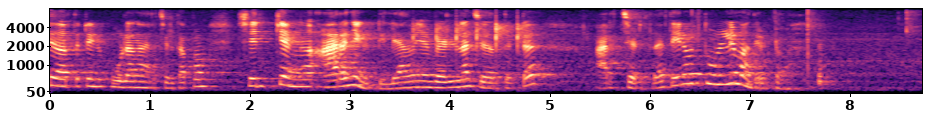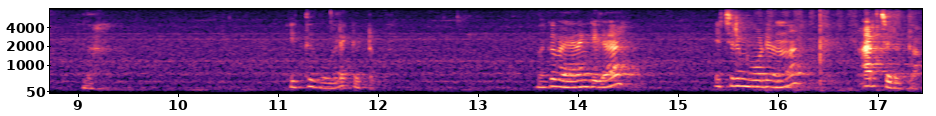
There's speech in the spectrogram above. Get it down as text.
ചേർത്തിട്ട് ഇതിന് കൂടെ അങ്ങ് അരച്ചെടുക്കാം. അപ്പം ശരിക്കും അങ്ങ് അരഞ്ഞ് കിട്ടില്ലേ? അത് ഞാൻ വെള്ളം ചേർത്തിട്ട് അരച്ചെടുത്തത്. തേൻ ഒരു തുള്ളി മതി കേട്ടോ ഇതാ ഇതുപോലെ കിട്ടും. നമുക്ക് വേണമെങ്കിൽ ഇച്ചിരി കൂടി ഒന്ന് അരച്ചെടുക്കാം.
